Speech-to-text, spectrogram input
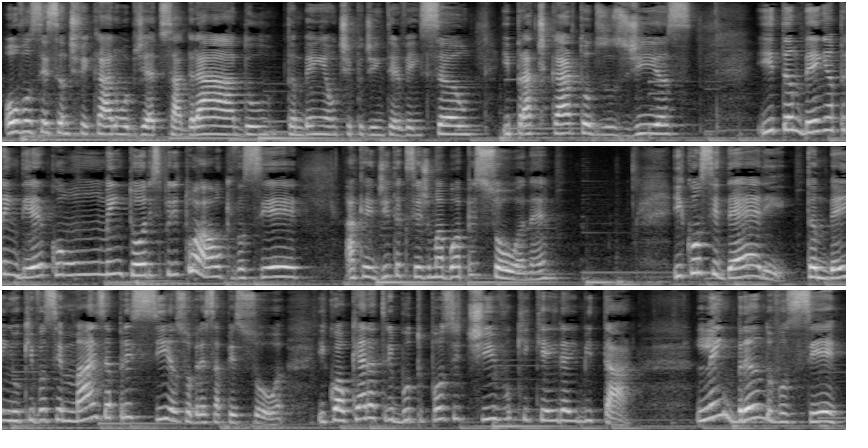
ou você santificar um objeto sagrado, também é um tipo de intervenção, e praticar todos os dias. E também aprender com um mentor espiritual que você acredita que seja uma boa pessoa, né? E considere também o que você mais aprecia sobre essa pessoa e qualquer atributo positivo que queira imitar. Lembrando você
